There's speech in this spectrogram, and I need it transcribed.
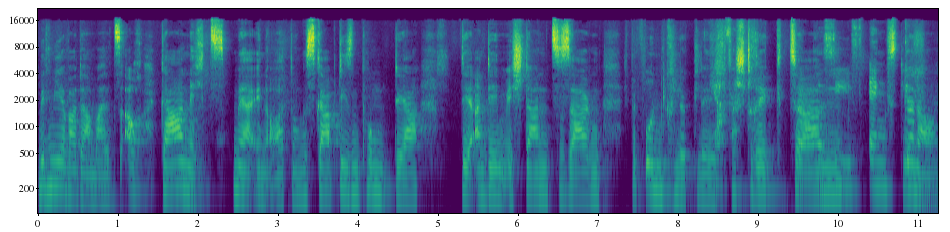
Mit mir war damals auch gar nichts mehr in Ordnung. Es gab diesen Punkt, der, der an dem ich stand, zu sagen, ich bin unglücklich, Ja. verstrickt. ähm, Depressiv, ängstlich. Genau.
